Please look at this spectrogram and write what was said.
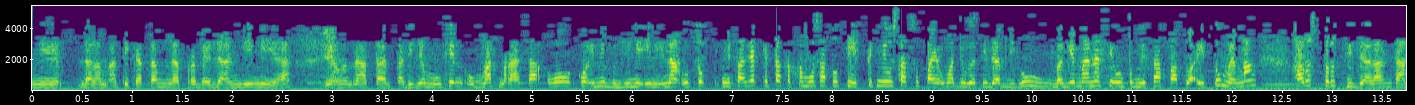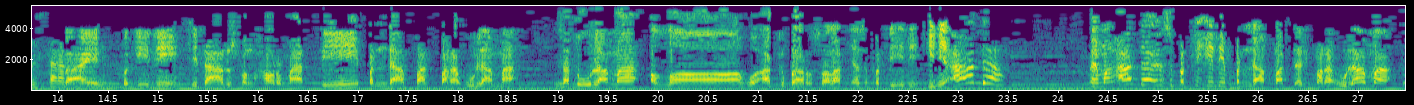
dalam arti kata melihat perbedaan gini ya, ya. Yang nah, tadinya mungkin umat merasa oh kok ini begini ini. Nah untuk misalnya kita ketemu satu titik nih Ustadz supaya umat juga tidak bingung Bagaimana sih untuk bisa fatwa itu memang harus terus dijalankan secara Baik, begini begini, kita harus menghormati pendapat para ulama. Satu ulama, Allahu Akbar, salatnya seperti ini. Ini ada. Memang ada yang seperti ini pendapat dari para ulama.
